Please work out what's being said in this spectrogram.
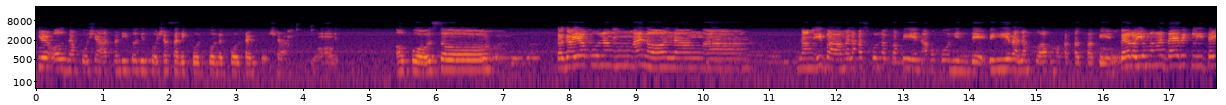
year old na po siya at nandito din po siya sa likod ko. Nag full time po siya. Wow. Opo. So, kagaya po ng ano, ng ah, ng iba, malakas po nagpa-PN, ako po hindi. Bihira lang po ako makakagpa-PN. Pero yung mga direct leader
